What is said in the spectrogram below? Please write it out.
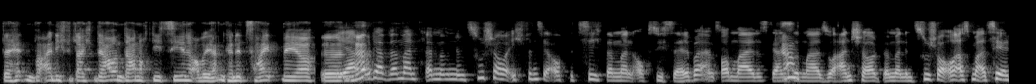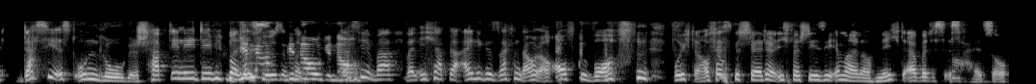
da hätten wir eigentlich vielleicht da und da noch die Szene, aber wir hatten keine Zeit mehr. Äh, ja, ne? oder wenn man, wenn man einem Zuschauer, ich finde es ja auch witzig, wenn man auch sich selber einfach mal das Ganze ja. mal so anschaut, wenn man dem Zuschauer auch erstmal erzählt, das hier ist unlogisch. Habt ihr eine Idee, wie man genau, das lösen genau, kann? genau. Das hier war, weil ich habe ja einige Sachen auch, auch aufgeworfen, wo ich dann auch festgestellt habe, ich verstehe sie immer noch nicht, aber das ist halt so.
